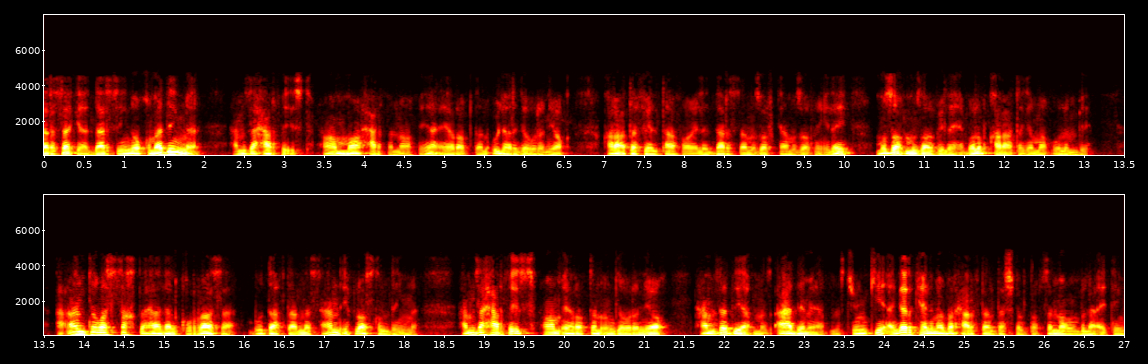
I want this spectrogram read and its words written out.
darsaka darsingni o'qimadingmi? Hamza harfi istifhom mo harfi nofiya erobdan ularga o'rin yo'q. Qara'ta fe'l tafoili darsa muzof ka muzof ilay muzof muzof ilayhi bo'lib qara'taga maf'ulun bi bu daftarni san iflos qildingmi? Hamza harfi istifhom erobdan unga o'rin yo'q hamza deyapmiz a demayapmiz. Chunki agar kalima bir harfdan tashkil topsa nomi bilan ayting.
